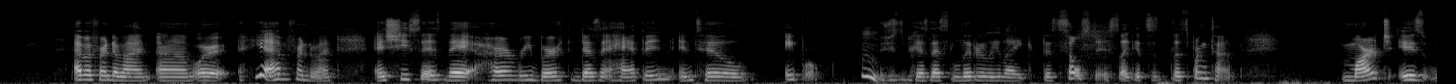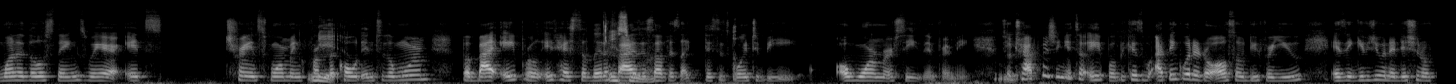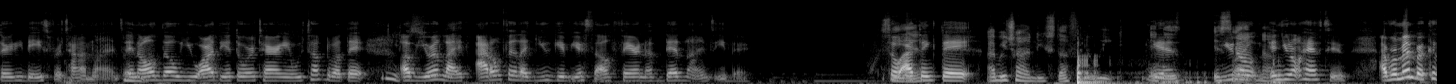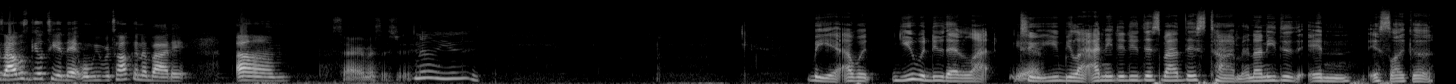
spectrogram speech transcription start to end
I have a friend of mine, um, or yeah, I have a friend of mine, and she says that her rebirth doesn't happen until April. Hmm. Which is because that's literally like the solstice, like it's the springtime. March is one of those things where it's transforming from Yeah. the cold into the warm, but by April it has solidified warm. itself as like this is going to be a warmer season for me. So try pushing it till April because I think what it'll also do for you is it gives you an additional 30 days for timelines. And mm. although you are the authoritarian, we've talked about that of your life, I don't feel like you give yourself fair enough deadlines either. So I think that I be trying to do stuff in a week. and yeah, it's, it's you like, don't, no. and you don't have to. I remember because I was guilty of that when we were talking about it. Um, sorry, my sister. No, you're good. But yeah, I would. You would do that a lot Yeah. too. You'd be like, I need to do this by this time, and I need to. And it's like a.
